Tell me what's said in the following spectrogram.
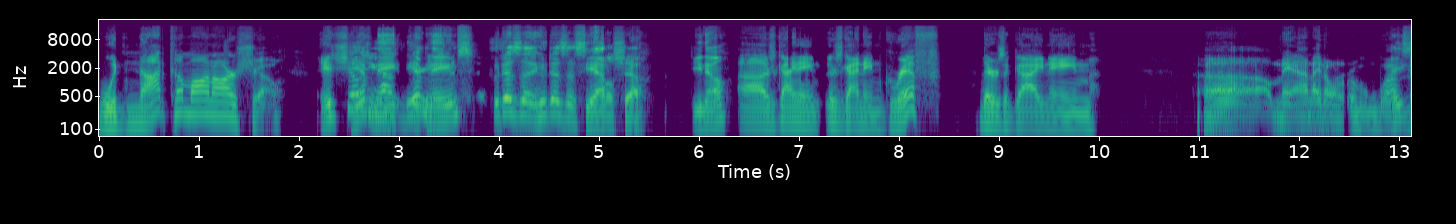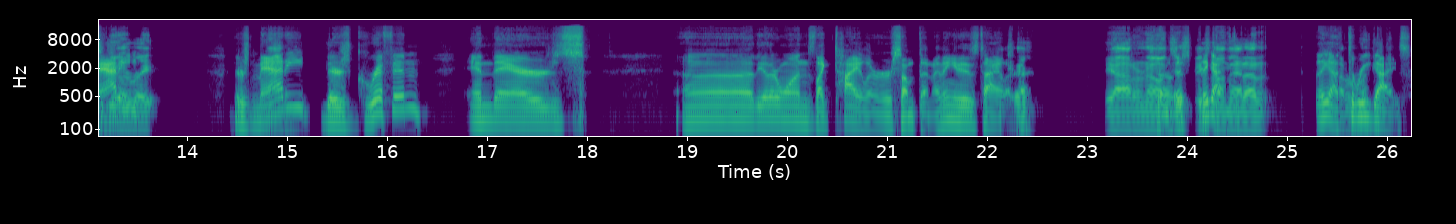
would not come on our show. It shows do you, have, you na- do you have names. Who does a who does a Seattle show? Do you know? Uh, there's a guy named there's a guy named Griff. There's a guy named oh man, I don't uh, Maddie. Right. There's Maddie, there's Griffin, and there's uh the other one's like Tyler or something. I think it is Tyler. Okay. Yeah, I don't know. So Just based got, on that, I don't. They got three know. guys.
